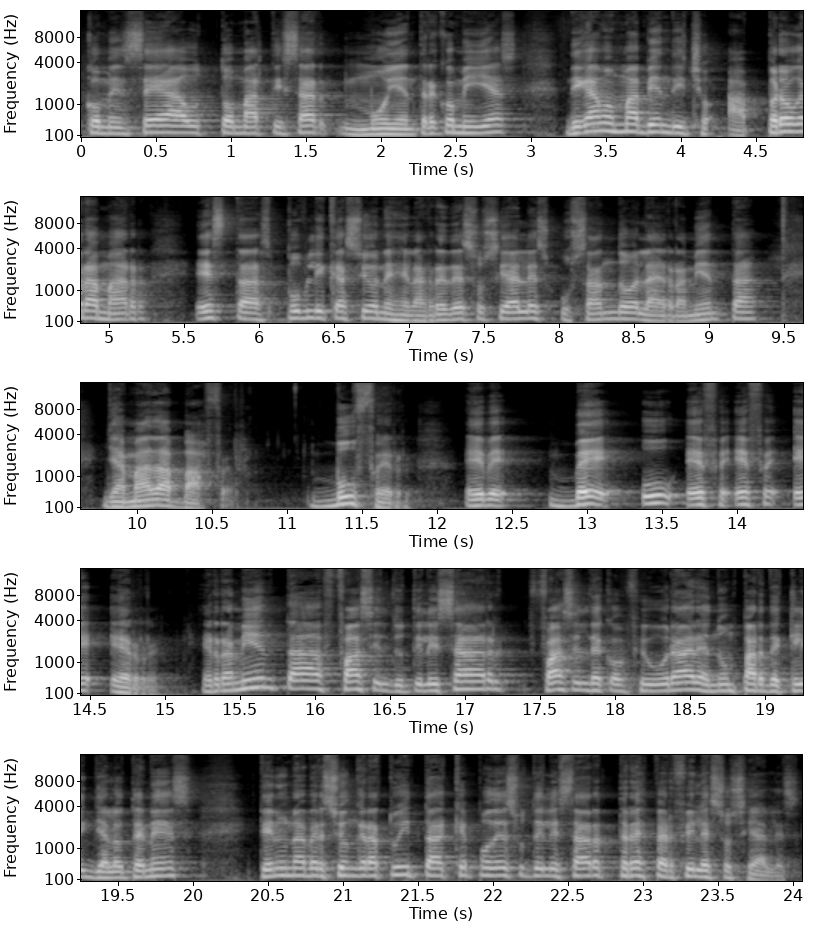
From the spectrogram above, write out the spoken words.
comencé a automatizar, muy entre comillas, digamos más bien dicho, a programar estas publicaciones en las redes sociales usando la herramienta llamada Buffer. Buffer, B-U-F-F-E-R. Herramienta fácil de utilizar, fácil de configurar, en un par de clics ya lo tenés tiene una versión gratuita que puedes utilizar tres perfiles sociales.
